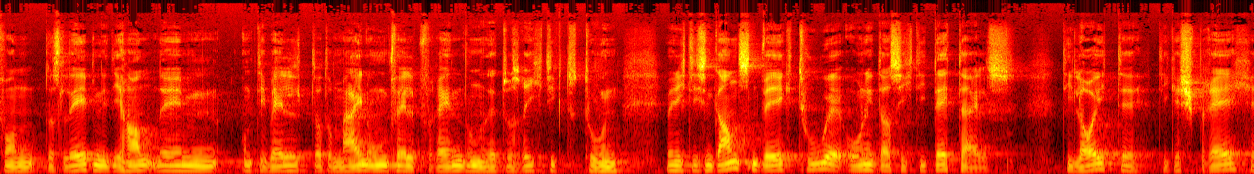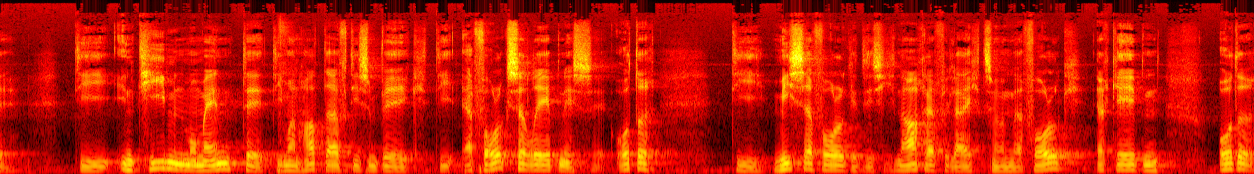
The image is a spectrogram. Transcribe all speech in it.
von das Leben in die Hand nehmen und die Welt oder mein Umfeld verändern und etwas richtig zu tun, wenn ich diesen ganzen Weg tue, ohne dass ich die Details, die Leute, die Gespräche, die intimen Momente, die man hat auf diesem Weg, die Erfolgserlebnisse oder die Misserfolge, die sich nachher vielleicht zu einem Erfolg ergeben oder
